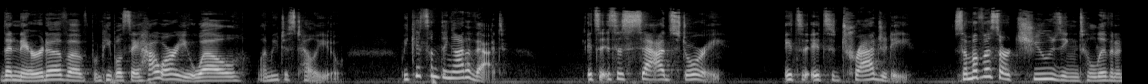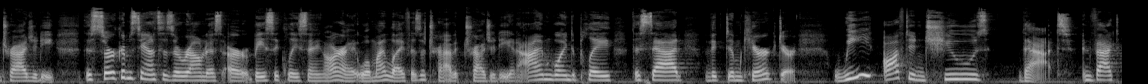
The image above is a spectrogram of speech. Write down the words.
the narrative of when people say, How are you? Well, let me just tell you. We get something out of that. It's, it's a sad story, it's, it's a tragedy. Some of us are choosing to live in a tragedy. The circumstances around us are basically saying, all right, well, my life is a tra- tragedy and I'm going to play the sad victim character. We often choose that. In fact,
